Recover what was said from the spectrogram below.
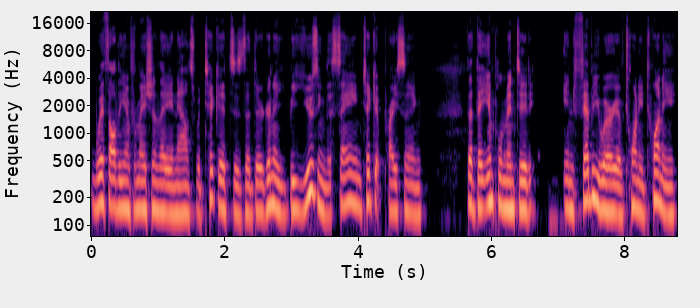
with all the information they announced with tickets is that they're going to be using the same ticket pricing that they implemented in February of 2020,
